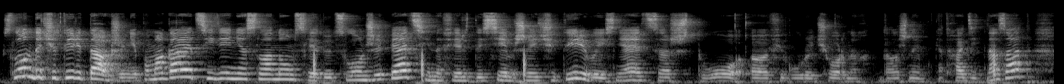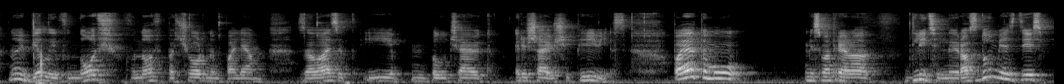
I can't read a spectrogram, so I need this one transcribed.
Слон d4 также не помогает съедение слоном, следует слон g5, и на ферзь d7, g4 выясняется, что э, фигуры черных должны отходить назад, ну и белые вновь, вновь по черным полям залазят и получают решающий перевес. Поэтому, несмотря на длительные раздумья здесь,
